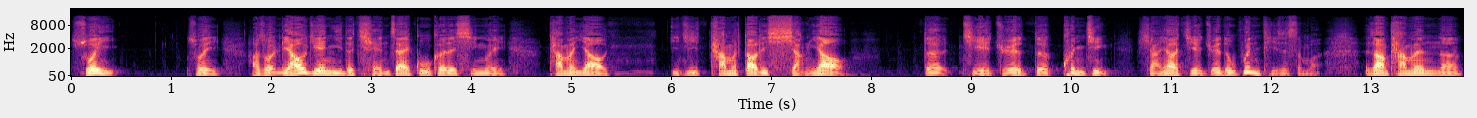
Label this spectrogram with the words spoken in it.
所以，所以他说，了解你的潜在顾客的行为，他们要以及他们到底想要。的解决的困境，想要解决的问题是什么？让他们呢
